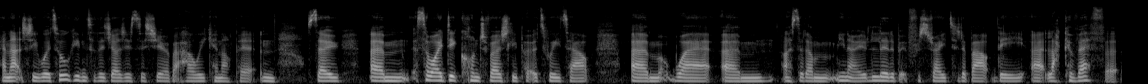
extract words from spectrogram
And actually, we're talking to the judges this year about how we can up it. And so, um, so I did controversially put a tweet out um, where um, I, said I'm, you know, a little bit frustrated about the uh, lack of effort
